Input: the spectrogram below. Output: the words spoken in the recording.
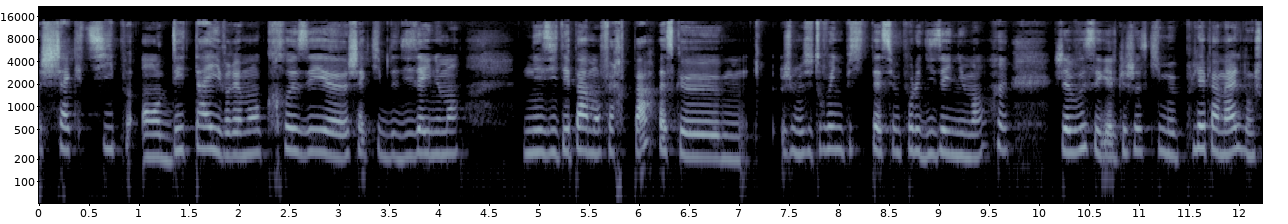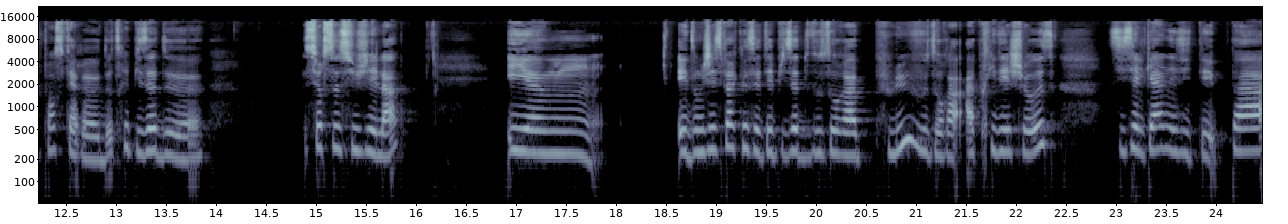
chaque type en détail, vraiment creuser euh, chaque type de design humain, n'hésitez pas à m'en faire part parce que je me suis trouvé une petite passion pour le design humain. J'avoue, c'est quelque chose qui me plaît pas mal, donc je pense faire d'autres épisodes sur ce sujet-là. Et, et donc j'espère que cet épisode vous aura plu, vous aura appris des choses. Si c'est le cas, n'hésitez pas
